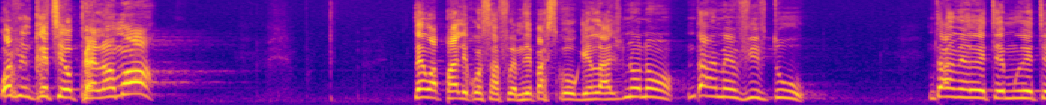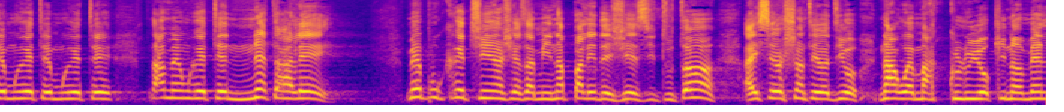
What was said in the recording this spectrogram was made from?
Moi, je suis chrétien au père en. Là, on va parler comme ça, frère, parce qu'on a l'âge. Non, non, nous avons même vivre tout. Nous avons même rester, rester, rester, rester. Nous avons même rester net aller. Mais pour chrétiens, chers amis, nous avons parlé de Jésus tout le temps. Aïe, chanter, on dit, nous avons ma clou qui n'a même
